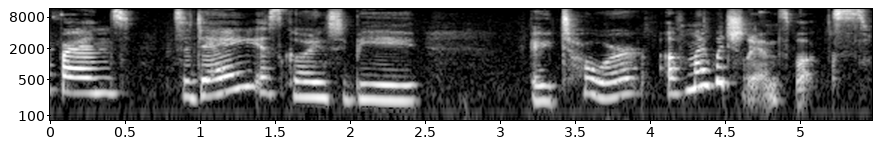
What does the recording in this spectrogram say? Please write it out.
friends! Today is going to be a tour of my Witchlands books.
